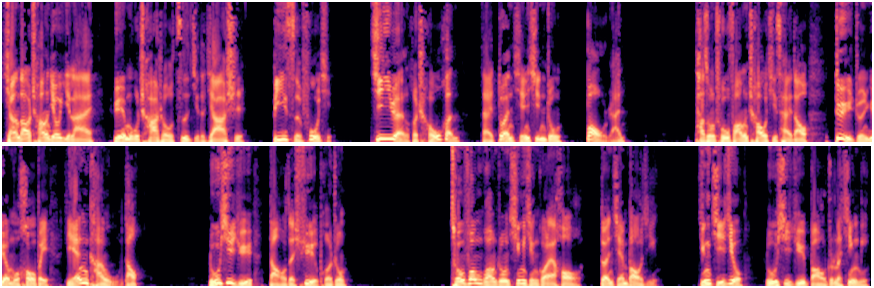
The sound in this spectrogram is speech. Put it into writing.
想到长久以来岳母插手自己的家事，逼死父亲，积怨和仇恨在段钱心中爆燃。他从厨房抄起菜刀，对准岳母后背连砍五刀。卢锡菊倒在血泊中。从疯狂中清醒过来后，段前报警，经急救，卢锡菊保住了性命。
